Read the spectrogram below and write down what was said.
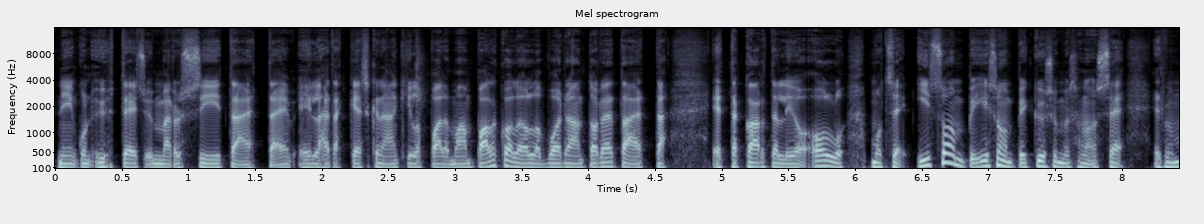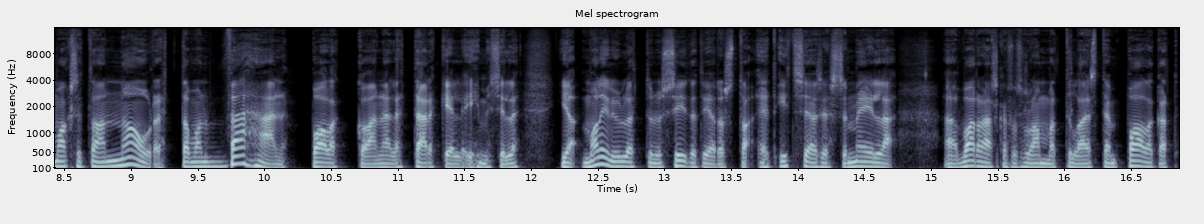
niin kuin yhteisymmärrys siitä, että ei, ei lähdetä keskenään kilpailemaan palkoille, jolla voidaan todeta, että, että karteli on ollut. Mutta se isompi, isompi kysymys on se, että me maksetaan naurettavan vähän palkkaa näille tärkeille ihmisille. Ja mä olin yllättynyt siitä tiedosta, että itse asiassa meillä varhaiskasvatusammattilaisten palkat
